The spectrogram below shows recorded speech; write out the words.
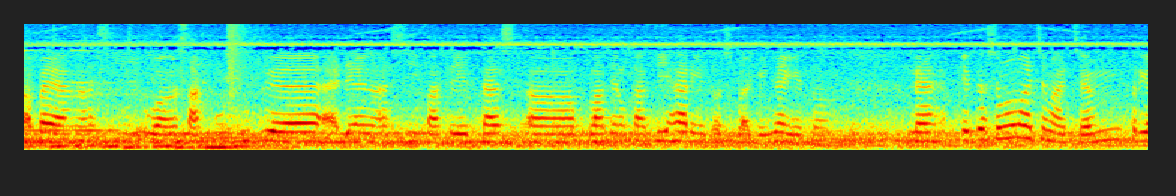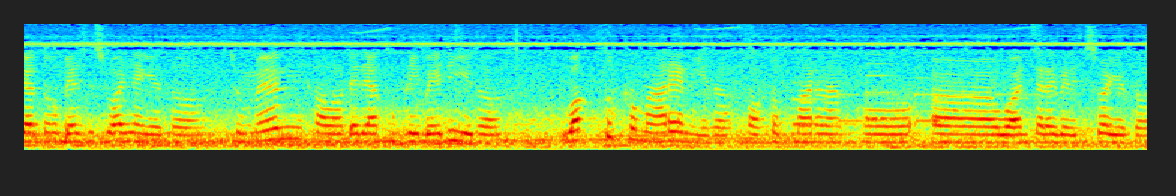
apa ya, ngasih uang saku juga, ada yang ngasih fasilitas uh, pelatihan-pelatihan gitu sebagainya gitu. Nah, itu semua macam-macam tergantung beasiswanya gitu. Cuman kalau dari aku pribadi gitu, waktu kemarin gitu, waktu kemarin aku uh, wawancara beasiswa gitu,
